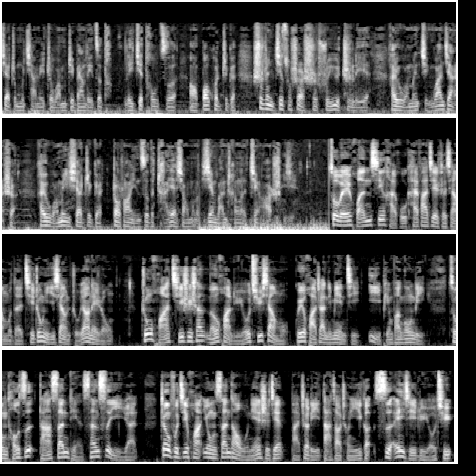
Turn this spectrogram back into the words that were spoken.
截至目前为止，我们这边累计投累计投资啊，包括这个市政基础设施、水域治理，还有我们景观建设，还有我们一些这个招商引资的产业项目了，已经完成了近二十亿。作为环星海湖开发建设项目的其中一项主要内容。中华奇石山文化旅游区项目规划占地面积一平方公里，总投资达三点三四亿元。政府计划用三到五年时间把这里打造成一个四 A 级旅游区。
